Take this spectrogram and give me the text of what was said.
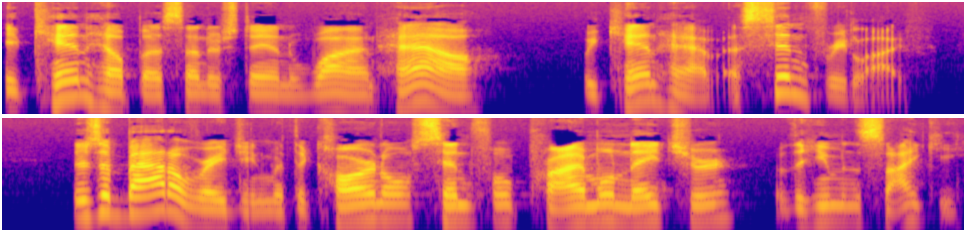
it can help us understand why and how we can have a sin free life. There's a battle raging with the carnal, sinful, primal nature of the human psyche.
